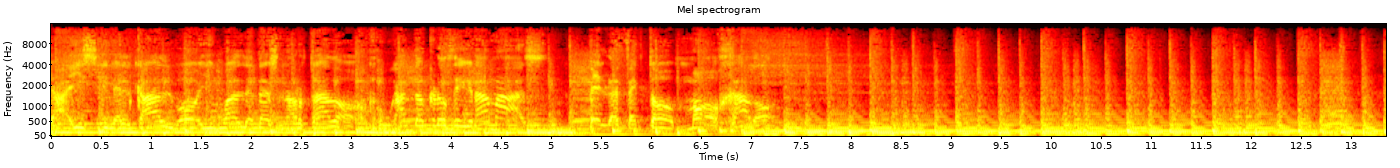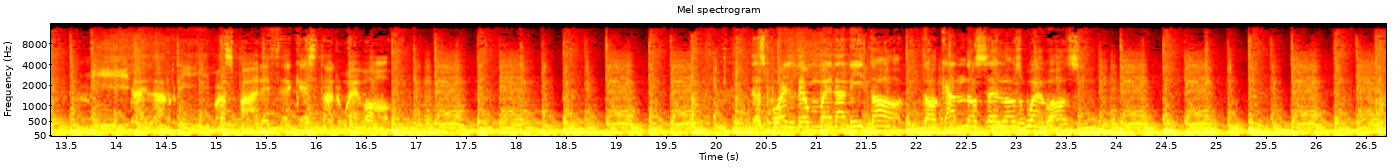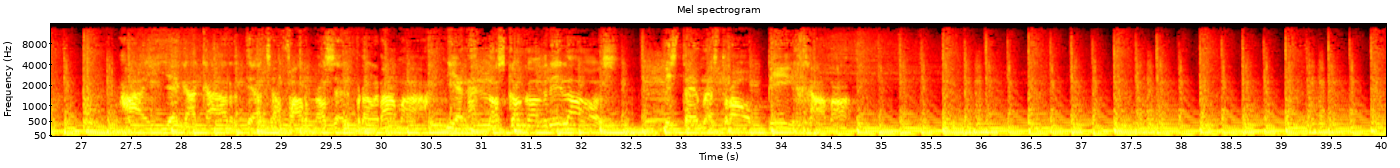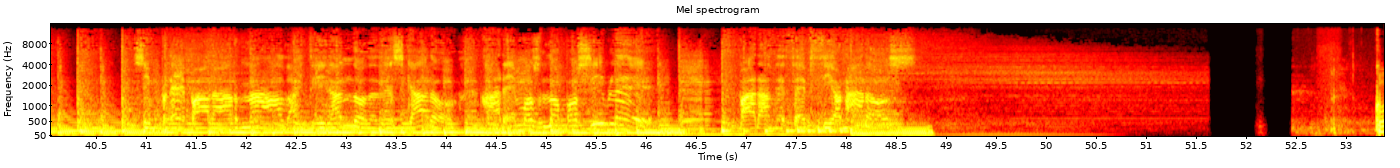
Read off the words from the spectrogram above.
Y ahí sigue el calvo, igual de desnortado, jugando crucigramas, pelo efecto mojado. Mira el arribas, parece que está nuevo. Después de un veranito, tocándose los huevos. Ahí llega Carte a chafarnos el programa. Vienen los cocodrilos. Viste nuestro pijama. Sin preparar nada y tirando de descaro, haremos lo posible para decepcionaros.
